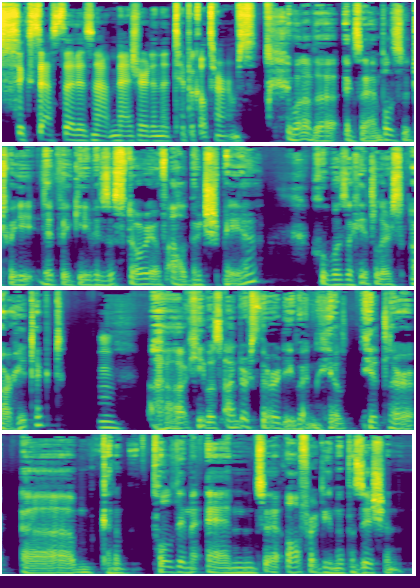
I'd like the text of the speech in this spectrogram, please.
success that is not measured in the typical terms. One of the examples that we that we gave is the story of Albert Speer, who was a Hitler's architect. Mm. Uh, he was under 30 when Hitler um, kind of pulled him and uh, offered him a position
